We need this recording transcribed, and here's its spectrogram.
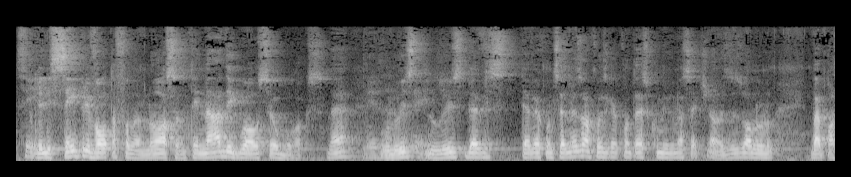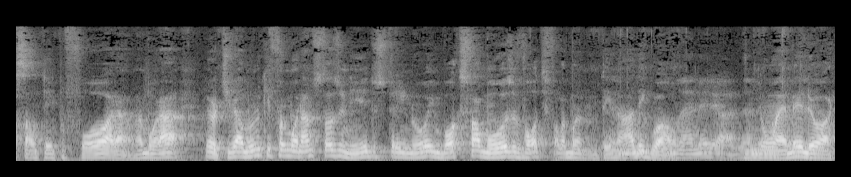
Sim. Porque ele sempre volta falando, nossa, não tem nada igual ao seu box. Né? O Luiz, o Luiz deve, deve acontecer a mesma coisa que acontece comigo na 7 Às vezes o aluno vai passar um tempo fora, vai morar. Eu tive aluno que foi morar nos Estados Unidos, treinou em boxe famoso, volta e fala, mano, não tem nada igual. Não é melhor. Não é, não melhor. É melhor.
